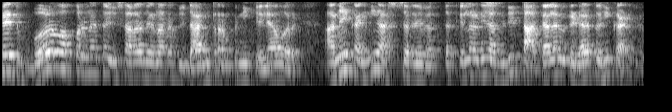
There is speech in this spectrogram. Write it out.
थेट बळ वापरण्याचा इशारा देणारं विधान ट्रम्पनी केल्यावर अनेकांनी आश्चर्य व्यक्त केलं आणि अगदी तात्याला वेड्यातही काढलं.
